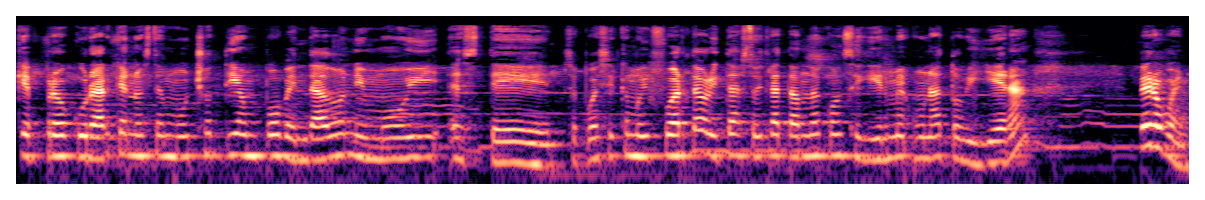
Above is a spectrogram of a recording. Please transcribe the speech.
que procurar que no esté mucho tiempo vendado ni muy, este, se puede decir que muy fuerte. Ahorita estoy tratando de conseguirme una tobillera, pero bueno,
